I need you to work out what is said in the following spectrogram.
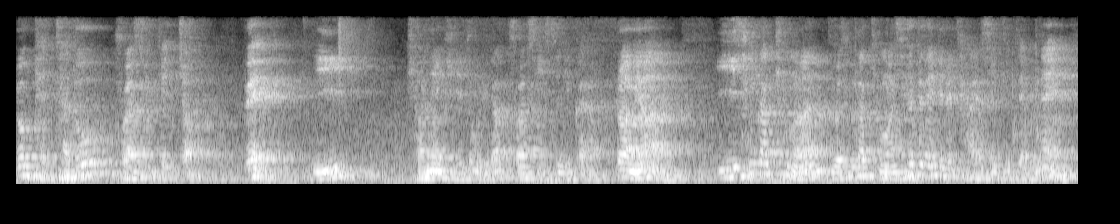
이 베타도 구할 수 있겠죠. 왜? 이 변의 길이도 우리가 구할 수 있으니까요. 그러면 이 삼각형은 이 삼각형은 세 분의 길을 다 알 수 있기 때문에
